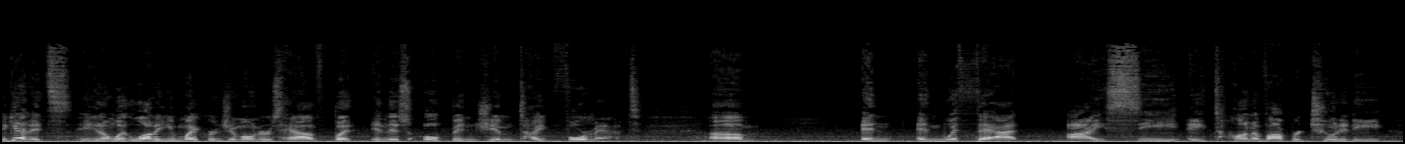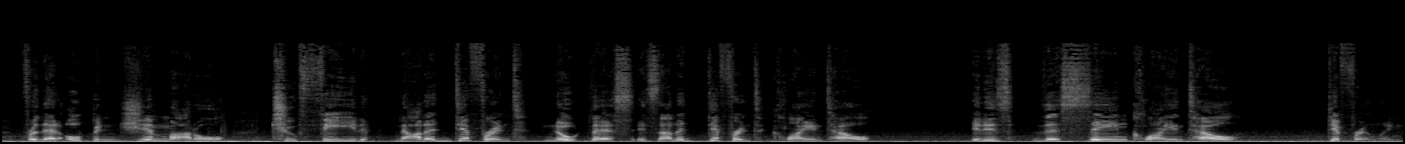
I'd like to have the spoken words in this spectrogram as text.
again, it's, you know, what a lot of you micro gym owners have, but in this open gym type format. Um, and, and with that, I see a ton of opportunity for that open gym model to feed not a different, note this, it's not a different clientele, it is the same clientele differently.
